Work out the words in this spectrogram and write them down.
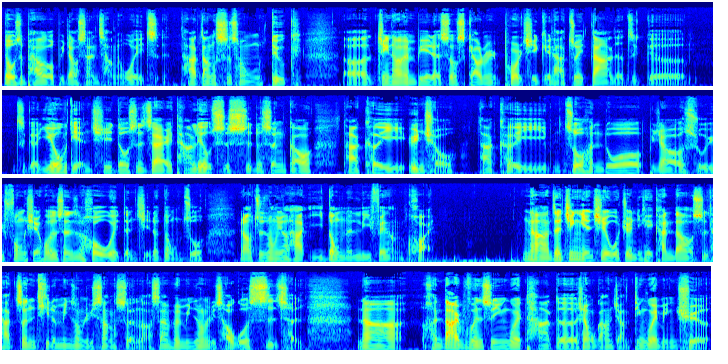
都是 Paolo 比较擅长的位置。他当时从 Duke 呃进到 NBA 的时候，Scouting Report 其实给他最大的这个这个优点，其实都是在他六尺十的身高，他可以运球。他可以做很多比较属于锋线或者甚至后卫等级的动作，然后最重要，他移动能力非常快。那在今年，其实我觉得你可以看到，是他整体的命中率上升了，三分命中率超过四成。那很大一部分是因为他的，像我刚刚讲，定位明确了，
